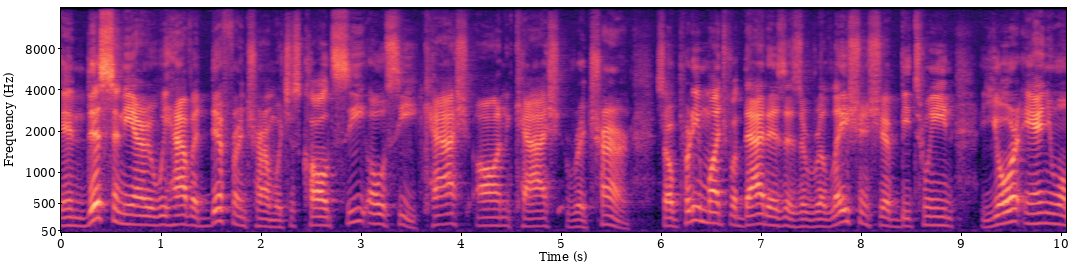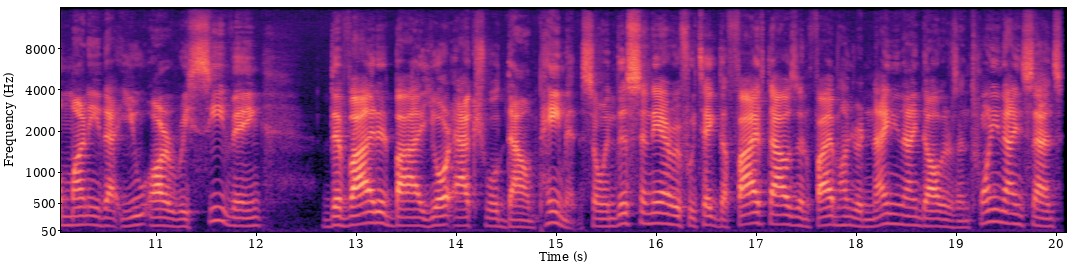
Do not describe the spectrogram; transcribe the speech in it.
in this scenario, we have a different term, which is called COC, cash on cash return. So pretty much what that is, is a relationship between your annual money that you are receiving divided by your actual down payment. So in this scenario, if we take the $5,599.29,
